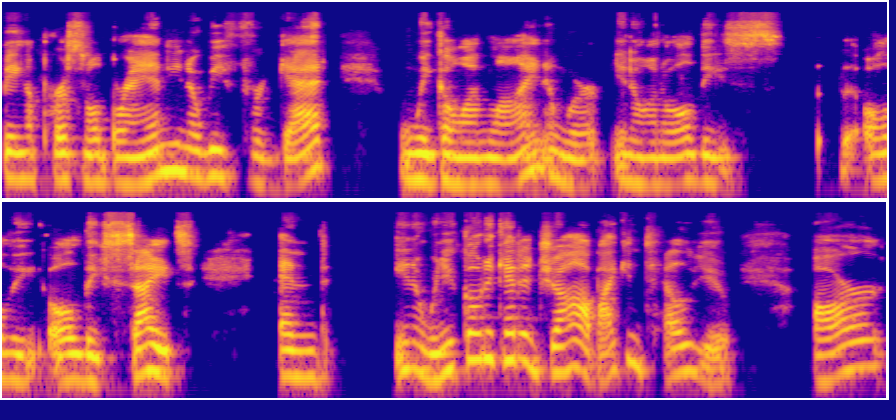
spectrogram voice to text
being a personal brand. You know, we forget when we go online and we're, you know, on all these all the all these sites. And, you know, when you go to get a job, I can tell you, our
